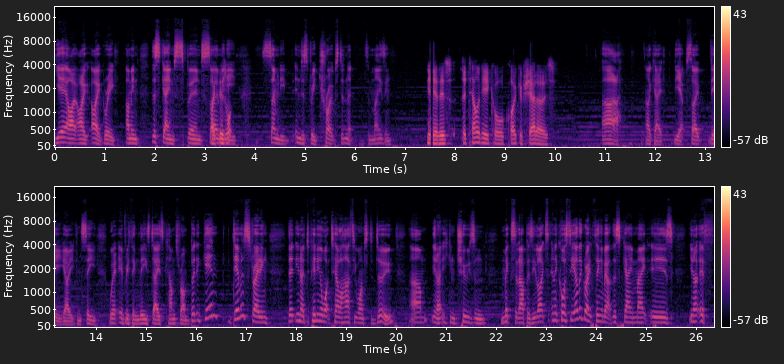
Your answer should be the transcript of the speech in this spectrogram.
Yeah, I, I, I agree. I mean, this game spurned so like many, what... so many industry tropes, didn't it? It's amazing. Yeah, there's a talent here called Cloak of Shadows. Ah, okay. Yep. So there you go. You can see where everything these days comes from. But again, demonstrating that you know, depending on what Tallahassee wants to do, um, you know, he can choose and mix it up as he likes. And of course, the other great thing about this game, mate, is you know, if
